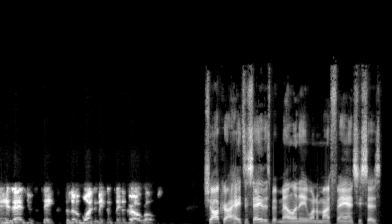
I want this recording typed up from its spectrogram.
And his ass used to take the little boys and make them play the girl roles. Shocker. I hate to say this, but Melanie, one of my fans, she says,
